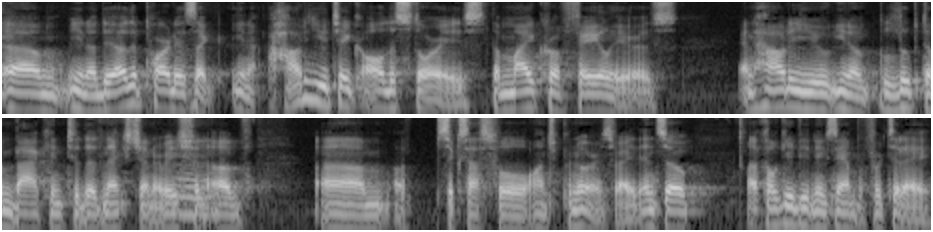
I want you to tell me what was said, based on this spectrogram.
um, you know, the other part is like, you know, how do you take all the stories, the micro failures, and how do you, you know, loop them back into the next generation mm. of, um, of successful entrepreneurs, right? And so, like, I'll give you an example for today.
